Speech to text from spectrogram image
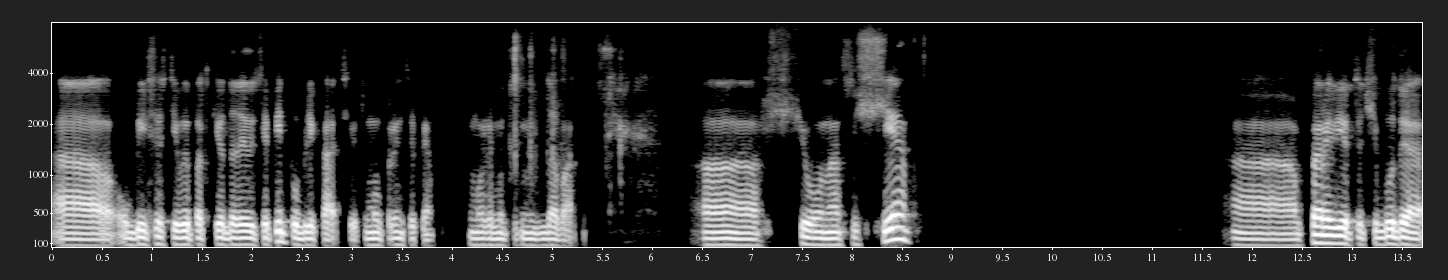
а, у більшості випадків додаються під публікацію, тому в принципі можемо тут не додавати. А, що у нас ще? А, перевірте, чи буде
